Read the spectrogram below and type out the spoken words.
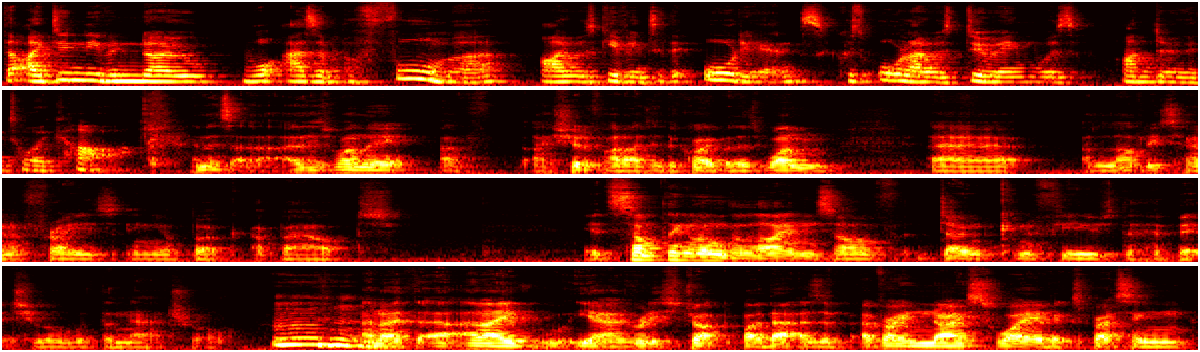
that I didn't even know what, as a performer, I was giving to the audience because all I was doing was undoing a toy car. And there's, uh, there's one that I've, I should have highlighted the quote, but there's one uh, a lovely turn of phrase in your book about it's something along the lines of "Don't confuse the habitual with the natural." Mm-hmm. And I and I yeah, I was really struck by that as a, a very nice way of expressing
